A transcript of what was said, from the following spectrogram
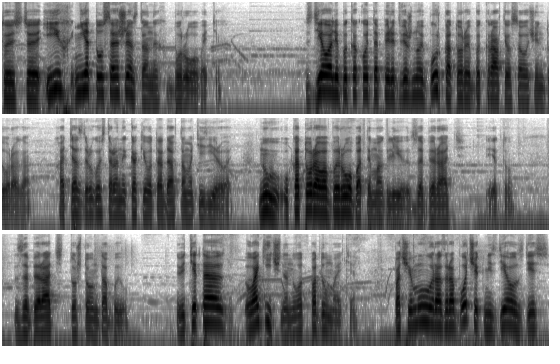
То есть, э, их нету усовершенствованных буров этих. Сделали бы какой-то передвижной бур, который бы крафтился очень дорого. Хотя, с другой стороны, как его тогда автоматизировать? Ну, у которого бы роботы могли забирать эту... Забирать то, что он добыл. Ведь это логично, ну вот подумайте. Почему разработчик не сделал здесь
